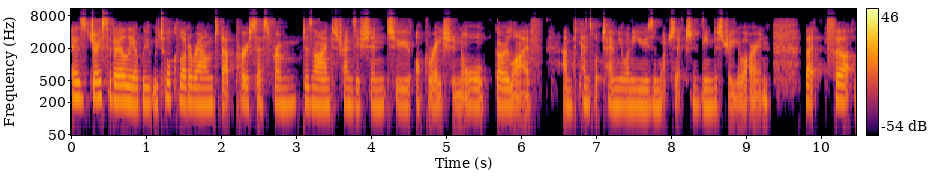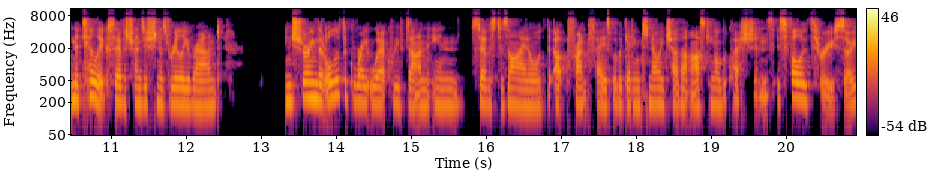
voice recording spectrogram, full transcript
as joe said earlier we, we talk a lot around that process from design to transition to operation or go live. Um, depends what term you want to use and what section of the industry you are in. But for Natilik service transition is really around ensuring that all of the great work we've done in service design or the upfront phase where we're getting to know each other, asking all the questions, is followed through. So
